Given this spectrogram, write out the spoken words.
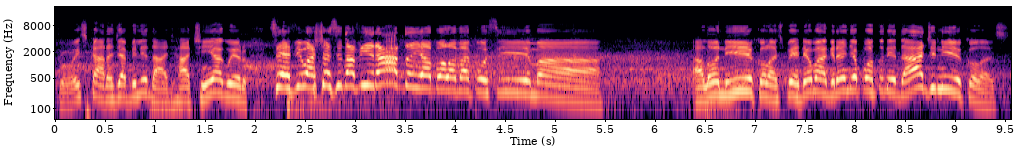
Dois caras de habilidade. Ratinho e Agüero. Serviu a chance da virada e a bola vai por cima. Alô, Nicolas. Perdeu uma grande oportunidade, Nicolas.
